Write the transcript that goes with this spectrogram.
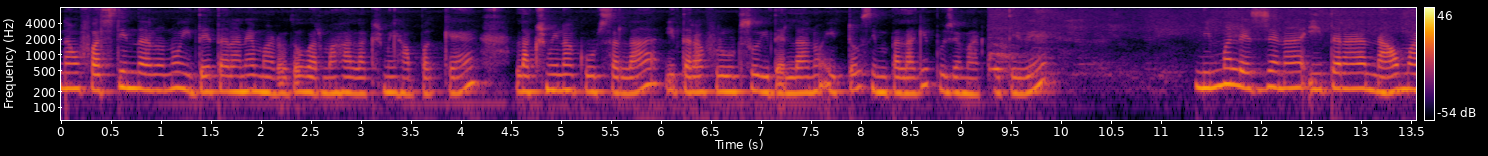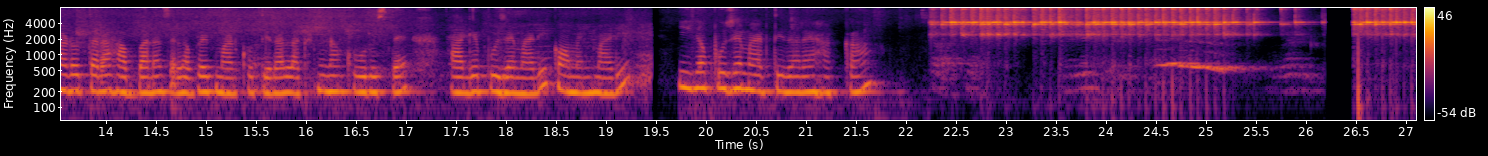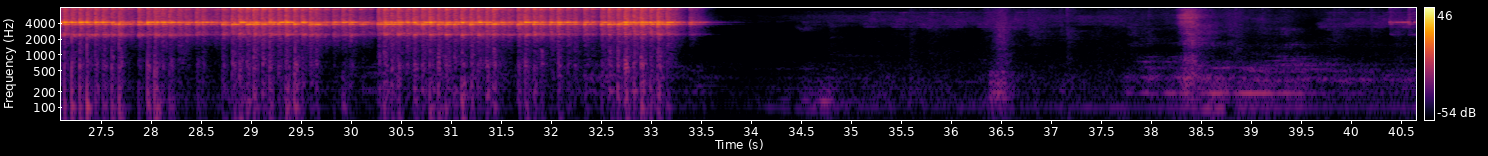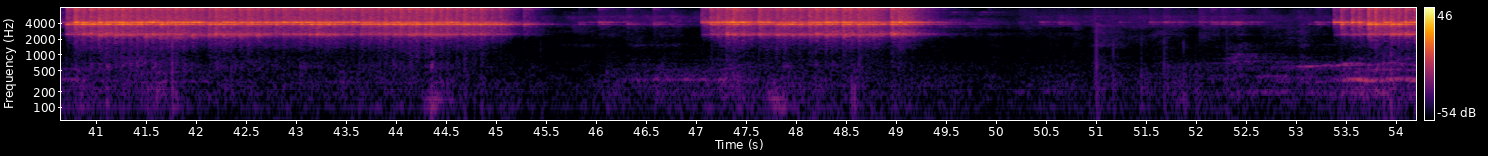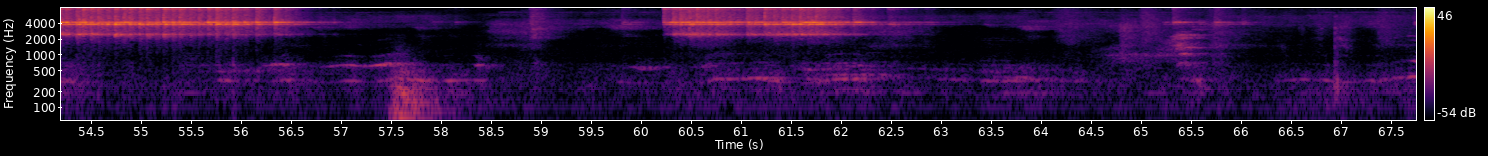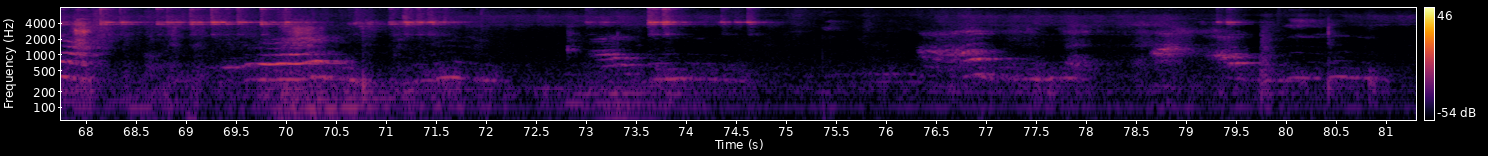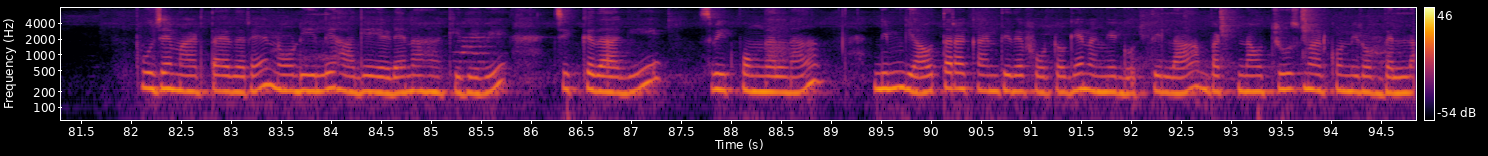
ನಾವು ಫಸ್ಟಿಂದನೂ ಇದೇ ಥರನೇ ಮಾಡೋದು ವರಮಹಾಲಕ್ಷ್ಮಿ ಹಬ್ಬಕ್ಕೆ. ಲಕ್ಷ್ಮಿನ ಕೂರಿಸಲ್ಲ, ಈ ಥರ ಫ್ರೂಟ್ಸು ಇದೆಲ್ಲನೂ ಇಟ್ಟು ಸಿಂಪಲ್ಲಾಗಿ ಪೂಜೆ ಮಾಡ್ಕೋತೀವಿ. ನಿಮ್ಮಲ್ಲಿ ಎಷ್ಟು ಜನ ಈ ಥರ ನಾವು ಮಾಡೋ ಥರ ಹಬ್ಬನ ಸೆಲೆಬ್ರೇಟ್ ಮಾಡ್ಕೋತೀರ? ಲಕ್ಷ್ಮಿನ ಕೂರಿಸ್ದೆ ಹಾಗೆ ಪೂಜೆ ಮಾಡಿ ಕಾಮೆಂಟ್ ಮಾಡಿ. ಈಗ ಪೂಜೆ ಮಾಡ್ತಿದ್ದಾರೆ ಅಕ್ಕ. ಪೂಜೆ ಮಾಡ್ತಾ ಇದ್ದಾರೆ ನೋಡಿ ಇಲ್ಲಿ ಹಾಗೆ ಎಡೆನ ಹಾಕಿದ್ದೀವಿ ಚಿಕ್ಕದಾಗಿ ಸ್ವೀಟ್ ಪೊಂಗಲ್ನ. ನಿಮ್ಗೆ ಯಾವ ಥರ ಕಾಣ್ತಿದೆ ಫೋಟೋಗೆ ನನಗೆ ಗೊತ್ತಿಲ್ಲ. ಬಟ್ ನಾವು ಚೂಸ್ ಮಾಡ್ಕೊಂಡಿರೋ ಬೆಲ್ಲ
